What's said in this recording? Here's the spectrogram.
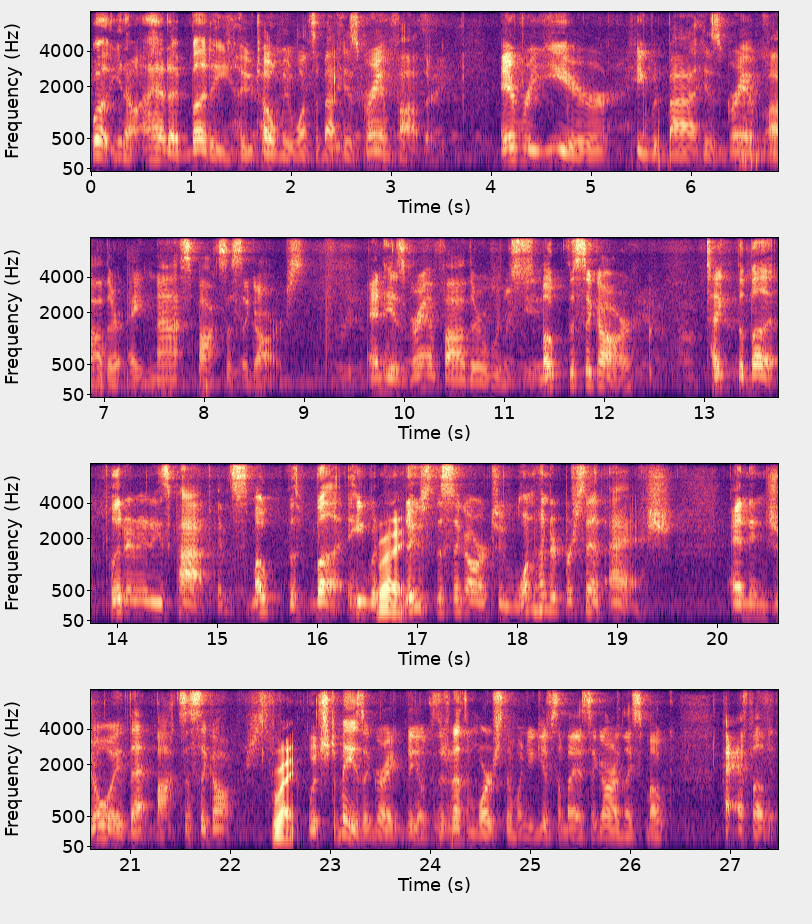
Well, you know, I had a buddy who told me once about his grandfather. Every year, he would buy his grandfather a nice box of cigars. And his grandfather would smoke the cigar, take the butt, put it in his pipe, and smoke the butt. He would Right. reduce the cigar to 100% ash and enjoy that box of cigars. Right. Which to me is a great deal because there's nothing worse than when you give somebody a cigar and they smoke half of it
